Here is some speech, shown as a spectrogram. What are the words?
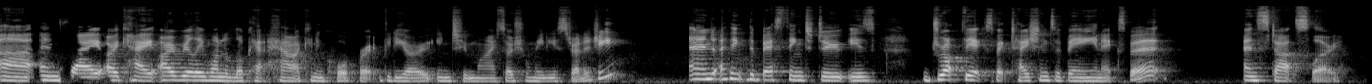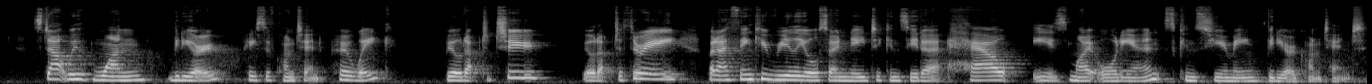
Uh, and say, okay, I really want to look at how I can incorporate video into my social media strategy. And I think the best thing to do is drop the expectations of being an expert and start slow. Start with one video piece of content per week, build up to two, build up to three. But I think you really also need to consider how is my audience consuming video content?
